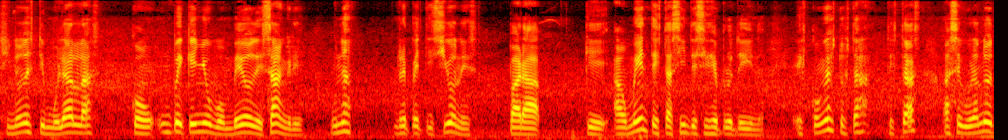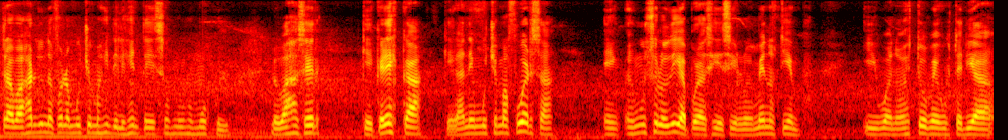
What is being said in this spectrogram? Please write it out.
sino de estimularlas con un pequeño bombeo de sangre, unas repeticiones para que aumente esta síntesis de proteína. Es con esto estás, te estás asegurando de trabajar de una forma mucho más inteligente esos mismos músculos. Lo vas a hacer que crezca, que gane mucha más fuerza en, un solo día, por así decirlo, en menos tiempo. Y bueno, esto me gustaría,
